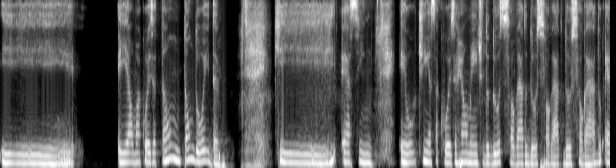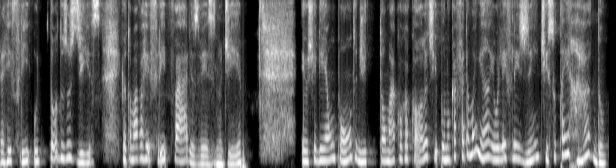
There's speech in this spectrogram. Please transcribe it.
E, e é uma coisa tão, tão doida que é assim, eu tinha essa coisa realmente do doce salgado, doce salgado, doce salgado, era refri todos os dias. Eu tomava refri várias vezes no dia. Eu cheguei a um ponto de tomar Coca-Cola, tipo, no café da manhã. Eu olhei e falei, gente, isso tá errado.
